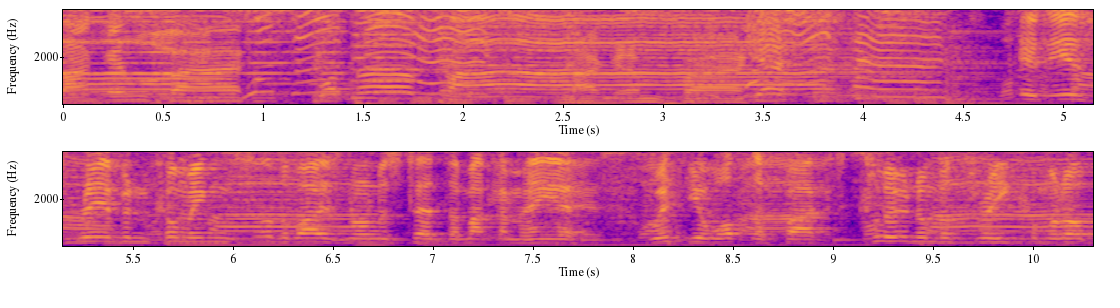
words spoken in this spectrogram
Mac and fact. What the fact? Mac and fact. Yes, it is Raven Cummings, otherwise known as Ted the Mackem here, with you. What the fact? Clue number three coming up.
